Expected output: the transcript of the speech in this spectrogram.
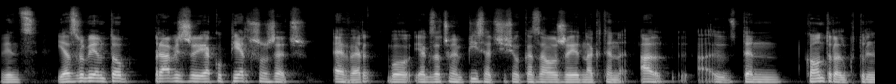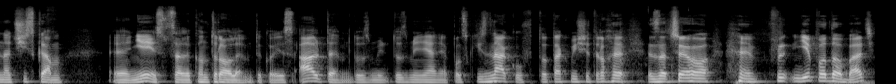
Więc ja zrobiłem to prawie że jako pierwszą rzecz ever, bo jak zacząłem pisać, się okazało, że jednak ten, ten kontrol, który naciskam nie jest wcale kontrolem, tylko jest altem do, do zmieniania polskich znaków, to tak mi się trochę zaczęło nie podobać,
